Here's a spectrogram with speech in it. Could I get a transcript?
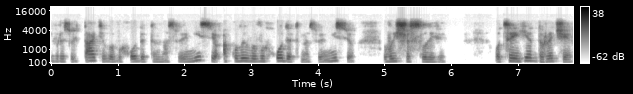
І в результаті ви виходите на свою місію, а коли ви виходите на свою місію, ви щасливі. Оце і є, до речі,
